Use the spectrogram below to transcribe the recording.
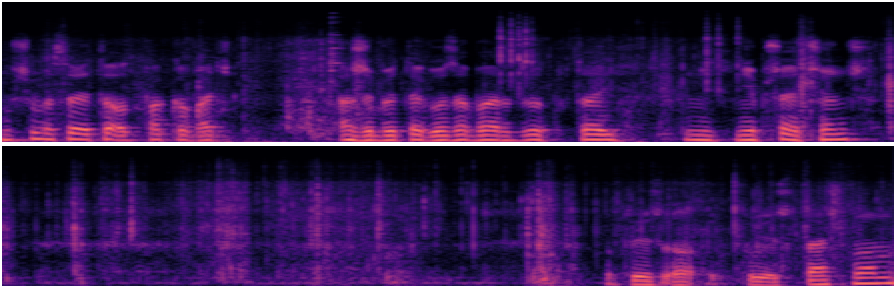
Musimy sobie to odpakować, a żeby tego za bardzo tutaj nic nie przeciąć. Tu jest, o, tu jest taśmą.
